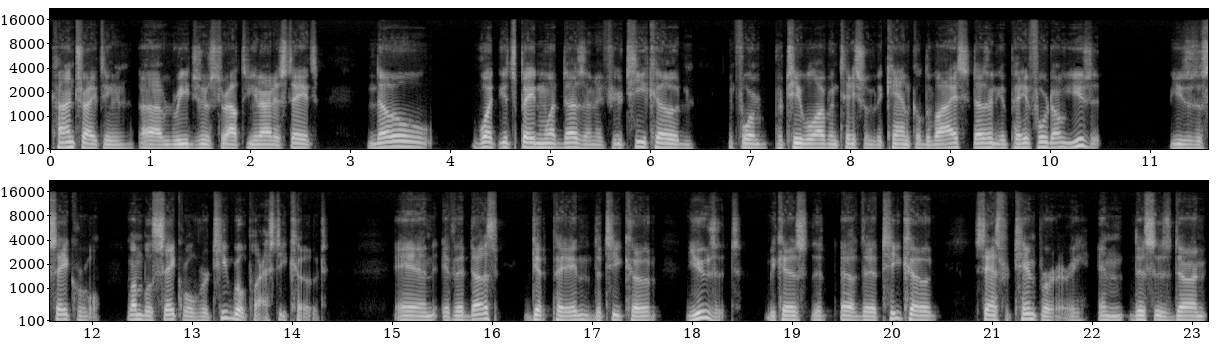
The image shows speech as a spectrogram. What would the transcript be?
contracting uh, regions throughout the United States, know what gets paid and what doesn't. If your T code for vertebral augmentation with mechanical device doesn't get paid for, don't use it. Use a sacral, lumbosacral vertebroplasty code. And if it does get paid the T code, use it because the uh, the T code stands for temporary, and this is done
